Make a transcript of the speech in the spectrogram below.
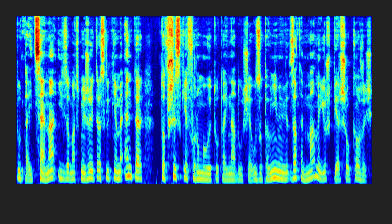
tutaj cena i zobaczmy, jeżeli teraz klikniemy Enter, to wszystkie formuły tutaj na dół się uzupełnimy, zatem mamy już pierwszą korzyść.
